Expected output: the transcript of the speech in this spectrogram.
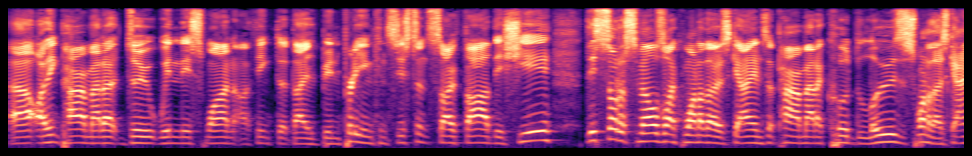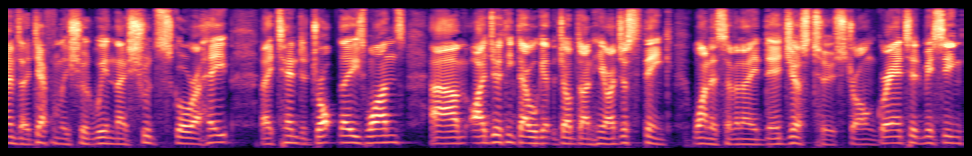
uh, I think Parramatta do win this one. I think that they've been pretty inconsistent so far this year. This sort of smells like one of those games that Parramatta could lose. It's one of those games they definitely should win. They should score a heap. They tend to drop these ones. Um, I do think they will get the job done here. I just think 1 to 17, they're just too strong. Granted, missing,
